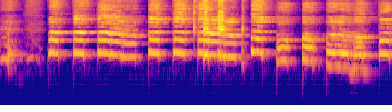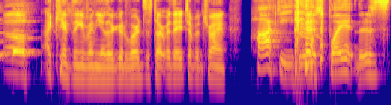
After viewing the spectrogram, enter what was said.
Oh, I can't think of any other good words to start with H. I've been trying. Hockey. They're just playing. There's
